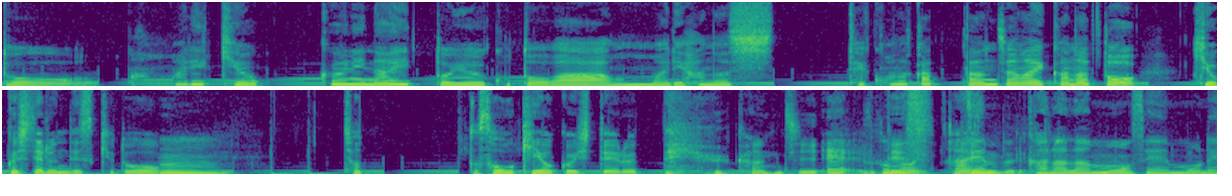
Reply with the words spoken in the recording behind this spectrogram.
とあんまり記憶にないということはあんまり話してこなかったんじゃないかなと記憶してるんですけど、ん、ちょっとそう記憶してるっていう感じ。えそのですはい全部体も性も恋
